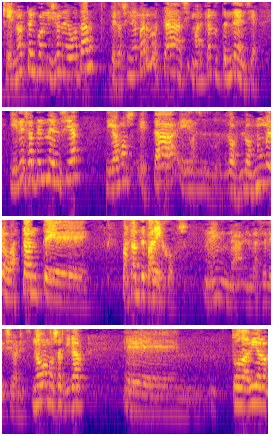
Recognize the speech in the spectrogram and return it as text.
que no está en condiciones de votar, pero sin embargo está marcando tendencia. Y en esa tendencia, digamos, está el- los, los números bastante, bastante parejos ¿eh? en, la- en las elecciones. No vamos a tirar eh, todavía los,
